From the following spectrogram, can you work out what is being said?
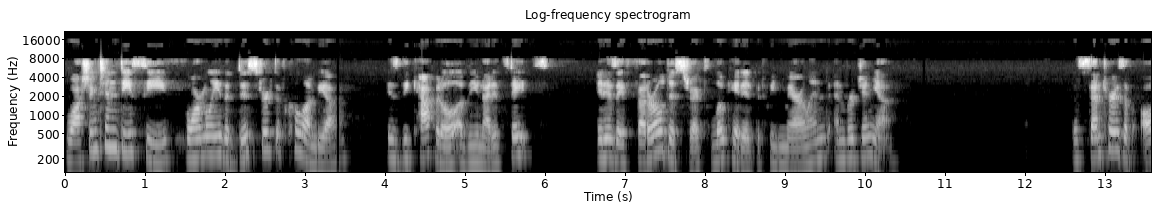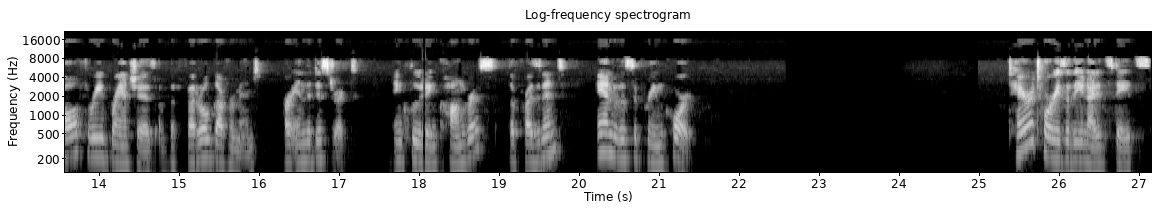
Washington, D.C., formerly the District of Columbia, is the capital of the United States. It is a federal district located between Maryland and Virginia. The centers of all three branches of the federal government are in the district, including Congress, the President, and the Supreme Court. Territories of the United States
